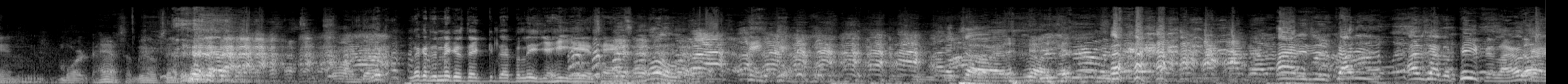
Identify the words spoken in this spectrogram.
and more handsome. You know what I'm saying? Look, look at the niggas that, that believe, yeah, he is handsome. No. Get your ass I had to just, I just, I just had to peep it. Like, okay.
